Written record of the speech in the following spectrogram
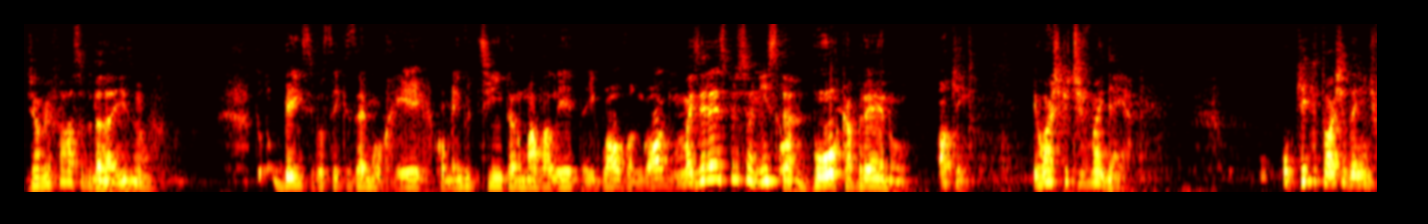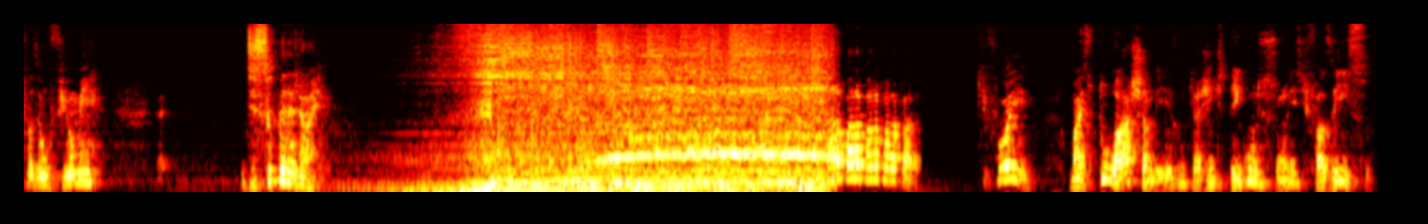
Já ouviu falar sobre dadaísmo? Tudo bem se você quiser morrer comendo tinta numa valeta igual Van Gogh. Mas ele é expressionista. Boca, Breno. Ok, eu acho que eu tive uma ideia. O que que tu acha da gente fazer um filme de super-herói? Para, para, para, para, para. Que foi? Mas tu acha mesmo que a gente tem condições de fazer isso?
